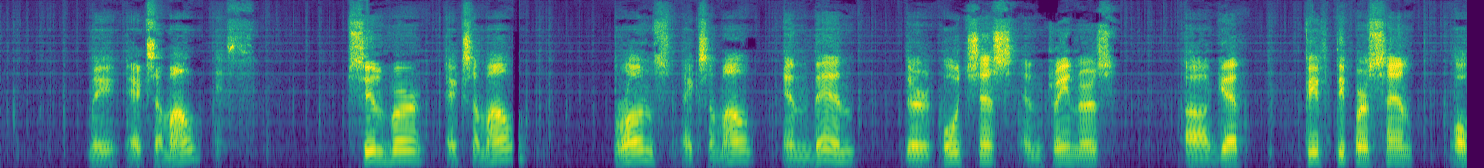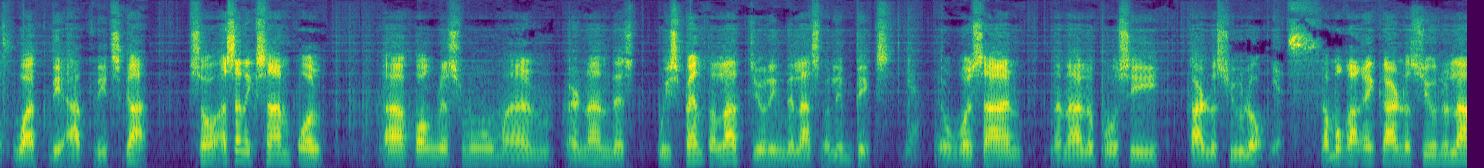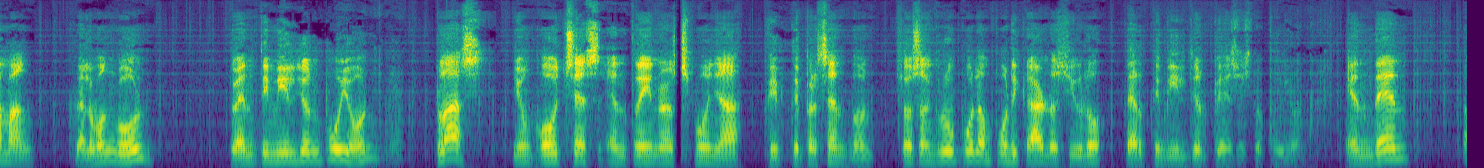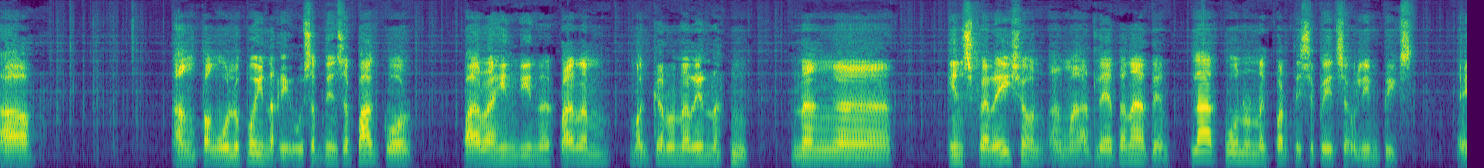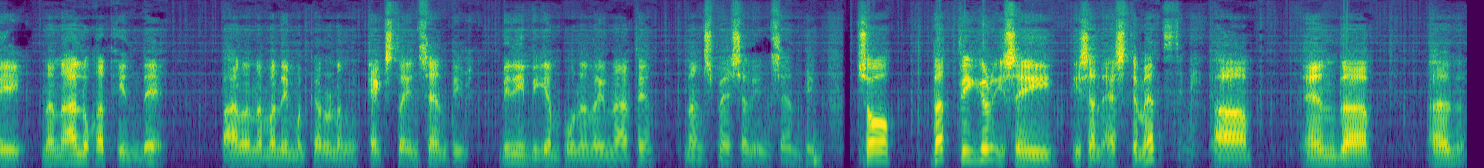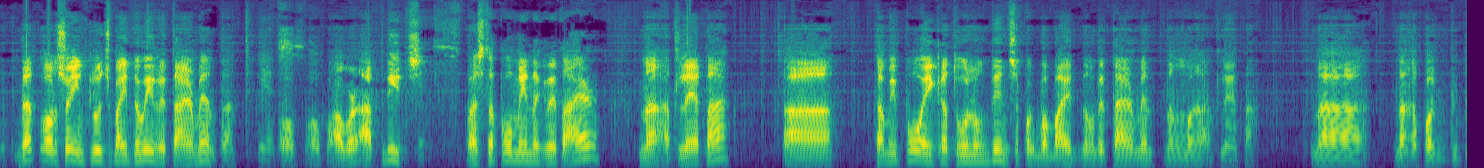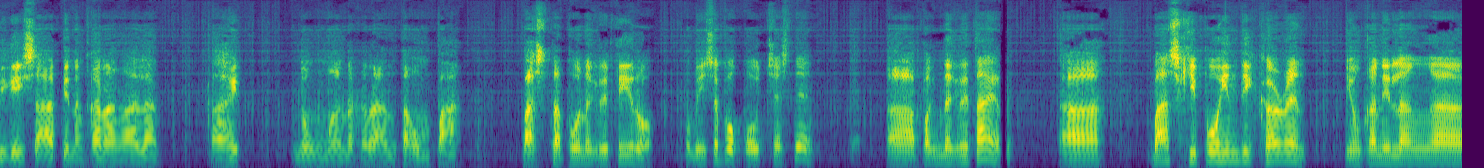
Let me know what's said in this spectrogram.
may X amount, Yes. silver, X amount, bronze, X amount, and then their coaches and trainers uh, get 50% of what the athletes got. So, as an example, uh, Congresswoman Hernandez, we spent a lot during the last Olympics. Yeah. Kung saan nanalo po si Carlos Yulo. Yes. Kamukha kay Carlos Yulo lamang, dalawang gold, 20 million po yun, Yeah. plus yung coaches and trainers po niya, 50% nun. So sa grupo lang po ni Carlos Yulo, 30 million pesos na po yun. And then, uh, ang Pangulo po ay nakiusap din sa PAGCOR para hindi na, para magkaroon na rin ng, ng ah, inspiration ang mga atleta natin. Lahat po nung nag-participate sa Olympics ay nanalo kat hindi. Para naman ay magkaroon ng extra incentives binibigyan po na rin natin ng special incentive. So, that figure is a is an estimate. Uh, and uh, uh, that also includes, by the way, retirement ah, Yes. of, of our athletes. Basta po may nag-retire na atleta, ah, kami po ay katulong din sa pagbabayad ng retirement ng mga atleta na nakapagbigay sa atin ng karangalan. Kahit nung mga nakaraang taon pa, basta po nagretiro. Kumisa po, coaches din. Ah, pag nag-retire, ah, maski po hindi current yung kanilang ah,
